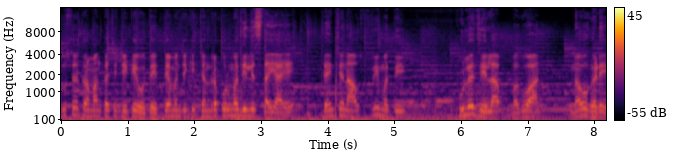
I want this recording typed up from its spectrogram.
दुसऱ्या क्रमांकाचे जे काही होते ते म्हणजे की चंद्रपूरमधीलच स्थायी आहे. त्यांचे नाव श्रीमती फुलझेला भगवान नवघडे.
